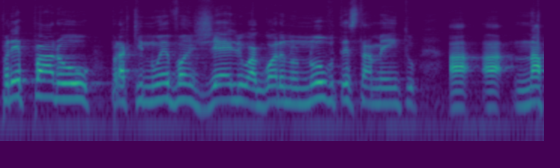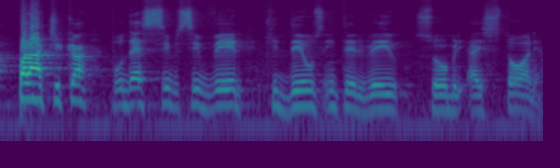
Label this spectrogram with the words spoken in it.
preparou para que no Evangelho, agora no Novo Testamento, a, a, na prática, pudesse se ver que Deus interveio sobre a história.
